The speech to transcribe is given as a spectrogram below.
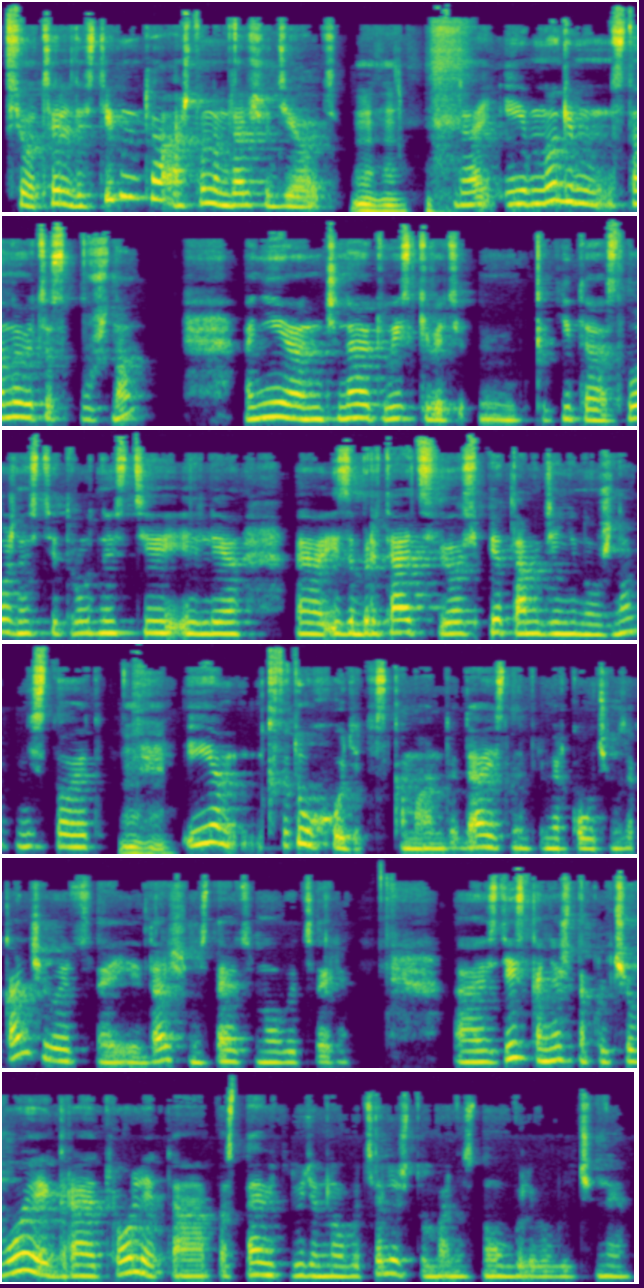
все, цель достигнута, а что нам дальше делать? Угу. Да? И многим становится скучно, они начинают выискивать какие-то сложности, трудности или э, изобретать велосипед там, где не нужно, не стоит. Угу. И кто-то уходит из команды, да, если, например, коучинг заканчивается и дальше не ставятся новые цели. А здесь, конечно, ключевое играет роль это поставить людям новые цели, чтобы они снова были вовлечены.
